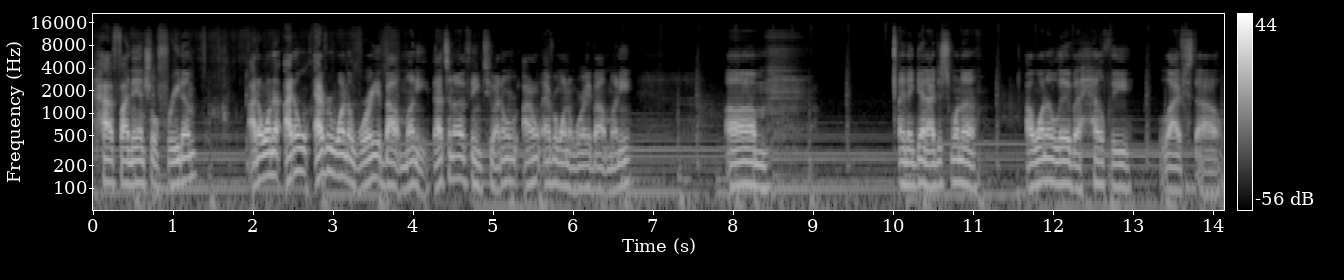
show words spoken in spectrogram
have financial freedom. I don't want to I don't ever want to worry about money. That's another thing too. I don't I don't ever want to worry about money. Um and again, I just want to I want to live a healthy lifestyle.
